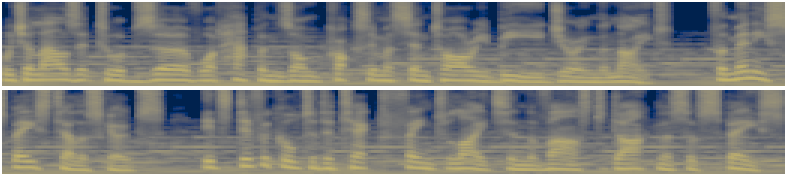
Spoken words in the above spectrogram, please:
which allows it to observe what happens on Proxima Centauri b during the night. For many space telescopes, it's difficult to detect faint lights in the vast darkness of space,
